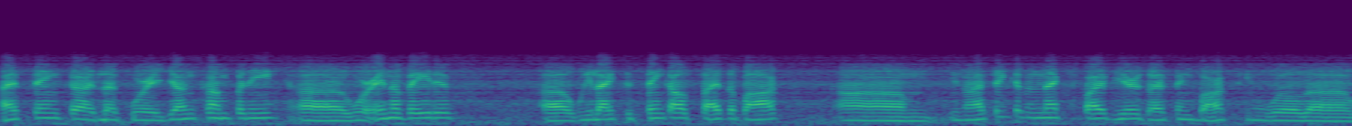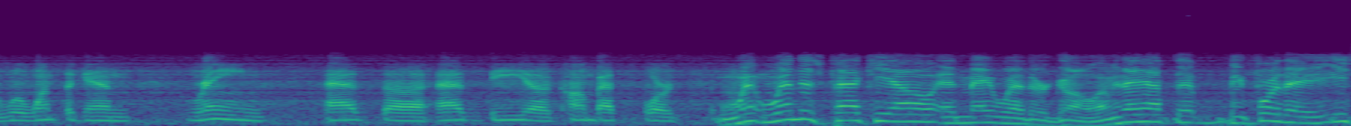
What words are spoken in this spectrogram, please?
I think, uh, look, we're a young company. Uh, we're innovative. Uh, we like to think outside the box. Um, you know, I think in the next five years, I think boxing will uh, will once again reign as uh, as the uh, combat sport. When, when does Pacquiao and Mayweather go? I mean, they have to before they each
